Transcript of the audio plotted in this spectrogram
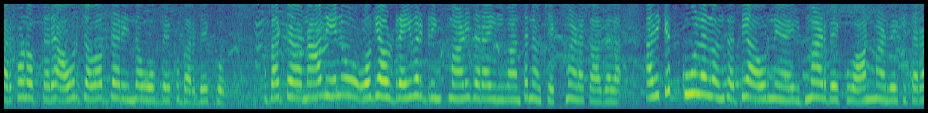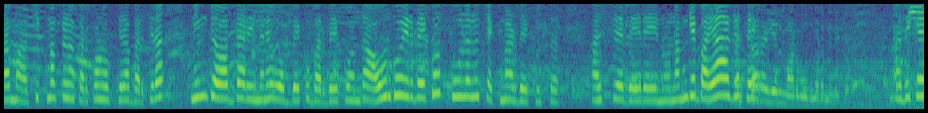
ಕರ್ಕೊಂಡು ಹೋಗ್ತಾರೆ. ಅವ್ರ ಜವಾಬ್ದಾರಿಯಿಂದ ಹೋಗ್ಬೇಕು, ಬರಬೇಕು. ಬಟ್ ನಾವೇನು ಹೋಗಿ ಅವ್ರ ಡ್ರೈವರ್ ಡ್ರಿಂಕ್ ಮಾಡಿದಾರ ಇಲ್ವಾ ಅಂತ ನಾವು ಚೆಕ್ ಮಾಡೋಕ್ಕಾಗಲ್ಲ. ಅದಕ್ಕೆ ಸ್ಕೂಲಲ್ಲಿ ಒಂದ್ಸತಿ ಅವ್ರನ್ನ ಇದು ಮಾಡಬೇಕು, ಆನ್ ಮಾಡಬೇಕು, ಈ ಥರ ಮ ಚಿಕ್ಕ ಮಕ್ಕಳನ್ನ ಕರ್ಕೊಂಡು ಹೋಗ್ತೀರಾ, ಬರ್ತೀರಾ ನಿಮ್ಮ ಜವಾಬ್ದಾರಿಯಿಂದನೇ ಹೋಗ್ಬೇಕು, ಬರಬೇಕು ಅಂತ ಅವ್ರಿಗೂ ಇರಬೇಕು, ಸ್ಕೂಲಲ್ಲೂ ಚೆಕ್ ಮಾಡಬೇಕು, ಸರ್. ಅಷ್ಟೇ, ಬೇರೆ ಏನು. ನಮಗೆ ಭಯ ಆಗುತ್ತೆ. ಅದಕ್ಕೆ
